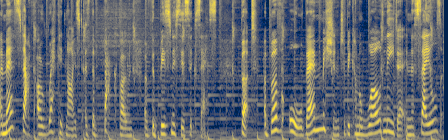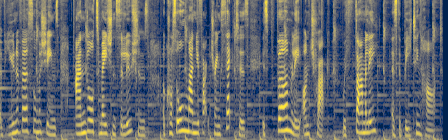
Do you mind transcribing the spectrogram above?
and their staff are recognised as the backbone of the business's success. But above all, their mission to become a world leader in the sales of universal machines and automation solutions across all manufacturing sectors is firmly on track with family as the beating heart.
